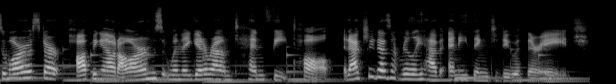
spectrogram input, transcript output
Saguaros start popping out arms when they get around 10 feet tall. It actually doesn't really have anything to do with their age.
